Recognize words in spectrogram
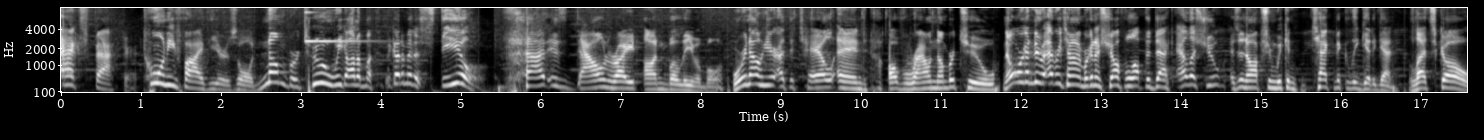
X Factor, 25 years old. Number two, we got him. We got him in a steal. That is downright unbelievable. We're now here at the tail end of round number two. Know what we're gonna do every time? We're gonna shuffle up the deck. LSU is an option we can technically get again. Let's go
